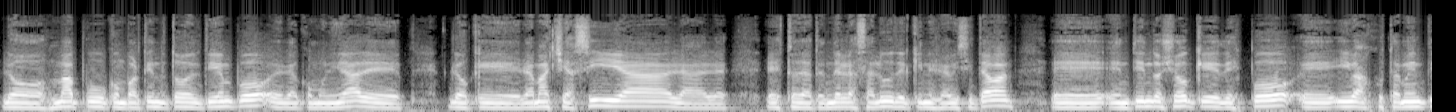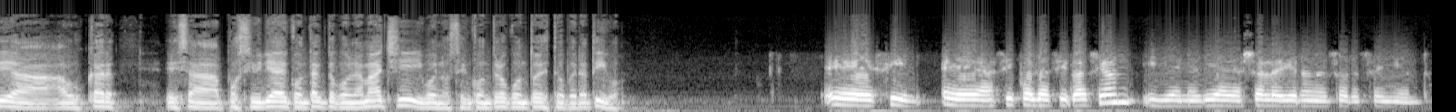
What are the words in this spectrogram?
los MAPU compartiendo todo el tiempo, en la comunidad de lo que la Machi hacía, esto de atender la salud de quienes la visitaban, eh, entiendo yo que Despó eh, iba justamente a, a buscar esa posibilidad de contacto con la Machi y bueno, se encontró con todo este operativo. Eh, sí, eh, así fue la situación y en el día de ayer le dieron el sobreseimiento.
